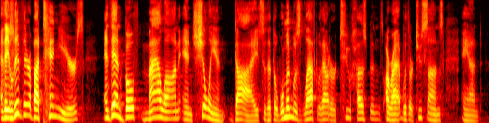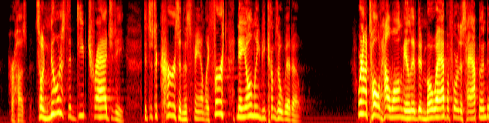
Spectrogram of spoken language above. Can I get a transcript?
And they lived there about 10 years. And then both Mahlon and Chilion died, so that the woman was left without her two husbands, or with her two sons and her husband. So notice the deep tragedy that just occurs in this family. First, Naomi becomes a widow. We're not told how long they lived in Moab before this happened,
